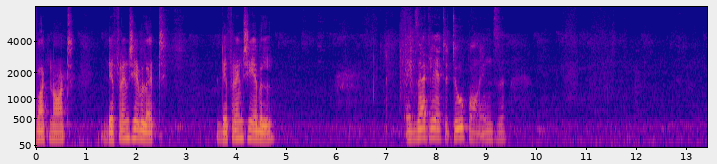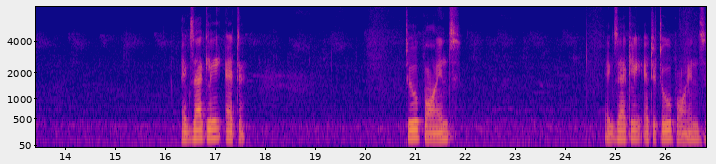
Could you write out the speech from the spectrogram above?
but not differentiable at differentiable exactly at two points. Exactly at two points. Exactly at two points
